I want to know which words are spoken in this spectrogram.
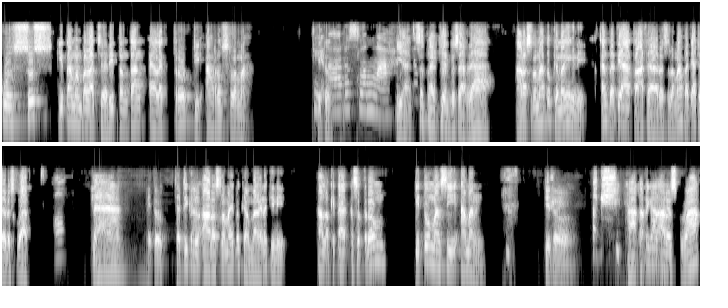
khusus kita mempelajari tentang elektro di arus lemah. di Gitu. arus lemah Iya, itu sebagian besar. Nah, arus lemah tuh gampangnya gini. Kan berarti kalau ada arus lemah berarti ada arus kuat. oh Nah, itu. Jadi kalau arus lemah itu gampangnya gini. Kalau kita kesetrum itu masih aman. Gitu. Nah, tapi kalau arus kuat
